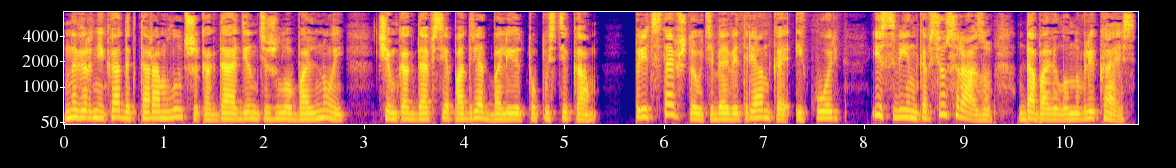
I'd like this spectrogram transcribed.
«Наверняка докторам лучше, когда один тяжело больной, чем когда все подряд болеют по пустякам. Представь, что у тебя ветрянка и корь, и свинка, все сразу», — добавил он, увлекаясь.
